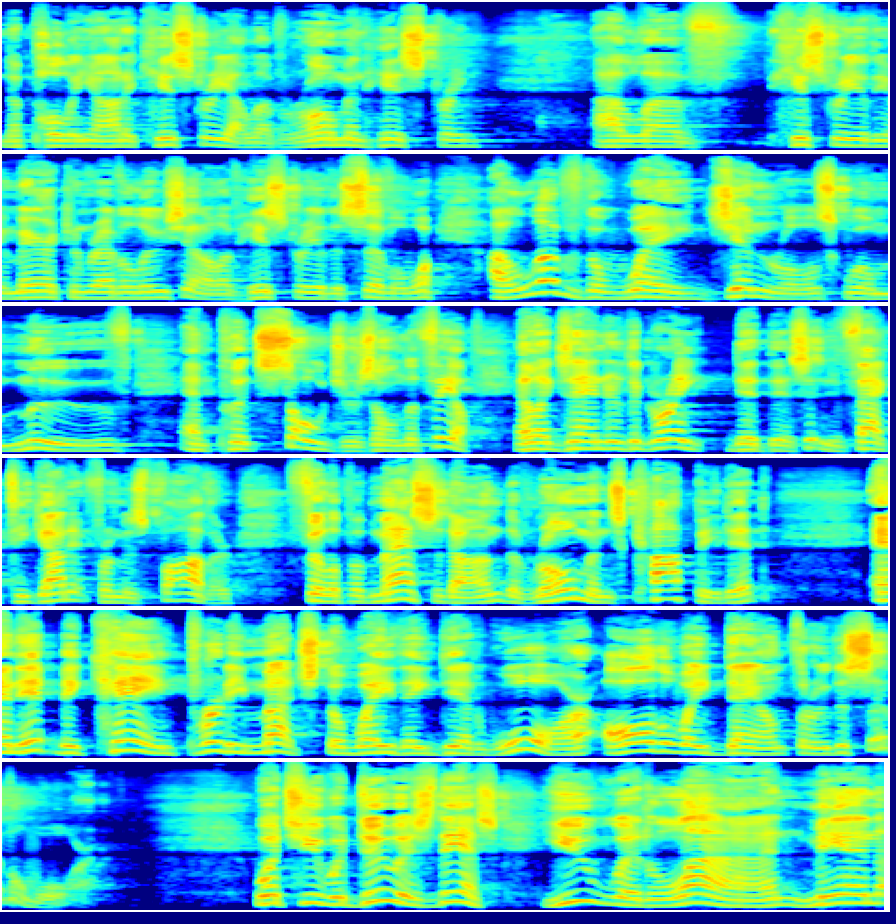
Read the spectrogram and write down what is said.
Napoleonic history. I love Roman history. I love history of the American Revolution. I love history of the Civil War. I love the way generals will move and put soldiers on the field. Alexander the Great did this. In fact, he got it from his father, Philip of Macedon. The Romans copied it and it became pretty much the way they did war all the way down through the Civil War. What you would do is this you would line men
